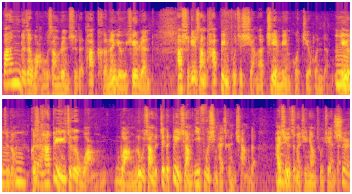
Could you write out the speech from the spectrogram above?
般的在网络上认识的，他可能有一些人，他实际上他并不是想要见面或结婚的，也有这种。可是他对于这个网网络上的这个对象依附性还是很强的。还是有这种现象出现的，是。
